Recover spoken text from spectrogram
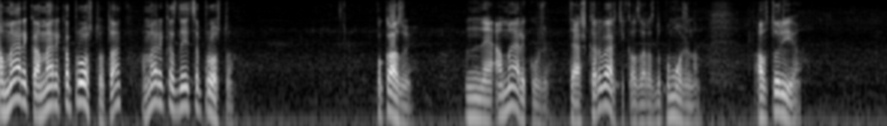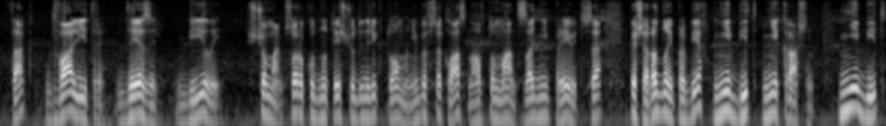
Америка, Америка просто, так? Америка, здається, просто. Показую. Не Америку вже. Теж CarVertical зараз допоможе нам. Авторія. Так? 2 літри, дизель, білий. Що маємо? 41 тисячу один рік тому, ніби все класно, автомат, задній привід, все. Пише родной пробіг, не біт, не крашен. Не біт,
